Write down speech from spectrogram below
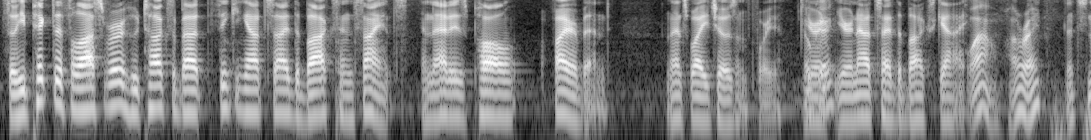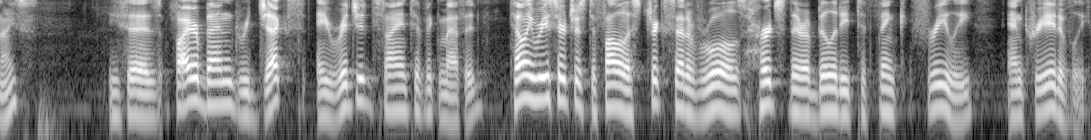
So he picked a philosopher who talks about thinking outside the box in science, and that is Paul Feyerabend. And that's why he chose him for you. You're, Okay. you're an outside the box guy. wow. All right. That's nice. He says Feyerabend rejects a rigid scientific method. Telling researchers to follow a strict set of rules hurts their ability to think freely and creatively,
